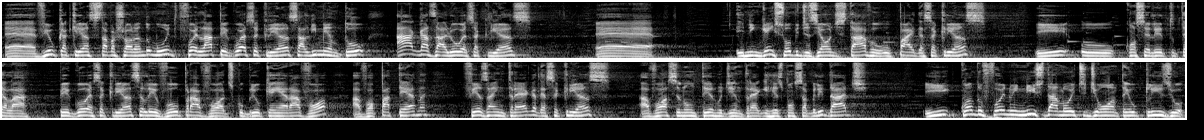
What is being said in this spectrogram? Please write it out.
é, viu que a criança estava chorando muito, foi lá, pegou essa criança, alimentou, agasalhou essa criança. É, e ninguém soube dizer onde estava o pai dessa criança e o conselheiro tutelar pegou essa criança, levou para a avó, descobriu quem era a avó, a avó paterna, fez a entrega dessa criança, a avó assinou um termo de entrega e responsabilidade. E quando foi no início da noite de ontem, o Clísio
